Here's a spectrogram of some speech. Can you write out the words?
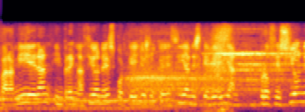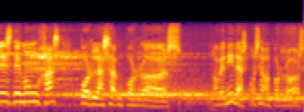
para mí eran impregnaciones porque ellos lo que decían es que veían procesiones de monjas por las por las avenidas, ¿cómo se llama? Por los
